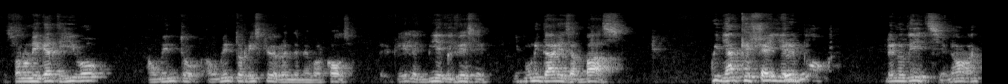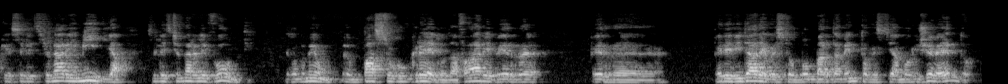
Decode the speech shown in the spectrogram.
se sono negativo, aumento, aumento il rischio di prendermi qualcosa, perché le mie difese immunitarie si abbassano. Quindi anche scegliere un po' le notizie, no? anche selezionare i media, selezionare le fonti, secondo me è un, è un passo concreto da fare per, per, per evitare questo bombardamento che stiamo ricevendo.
